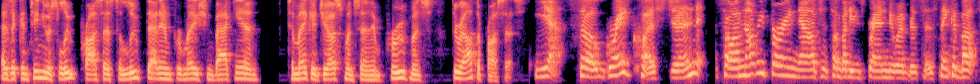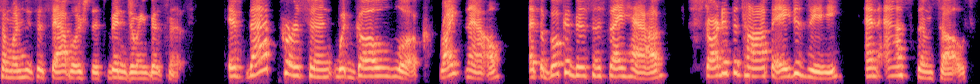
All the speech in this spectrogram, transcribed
as a continuous loop process to loop that information back in to make adjustments and improvements throughout the process? Yes. So great question. So I'm not referring now to somebody who's brand new in business. Think about someone who's established that's been doing business. If that person would go look right now at the book of business they have, start at the top, A to Z, and ask themselves,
